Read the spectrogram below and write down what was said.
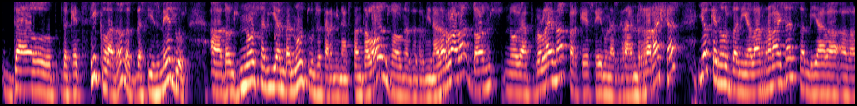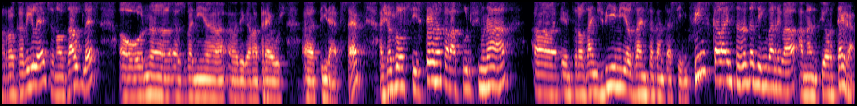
d'aquest cicle no? de, de sis mesos eh, doncs no s'havien venut uns determinats pantalons o una determinada roba, doncs no hi ha problema perquè es feien unes grans rebaixes i el que no es venia a les rebaixes s'enviava a la Roca Village, en els outlets, on eh, es venia eh, diguem, a preus eh, tirats. Eh? Això és el sistema que va funcionar eh, entre els anys 20 i els anys 75, fins que l'any 75 va arribar a Mancio Ortega,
